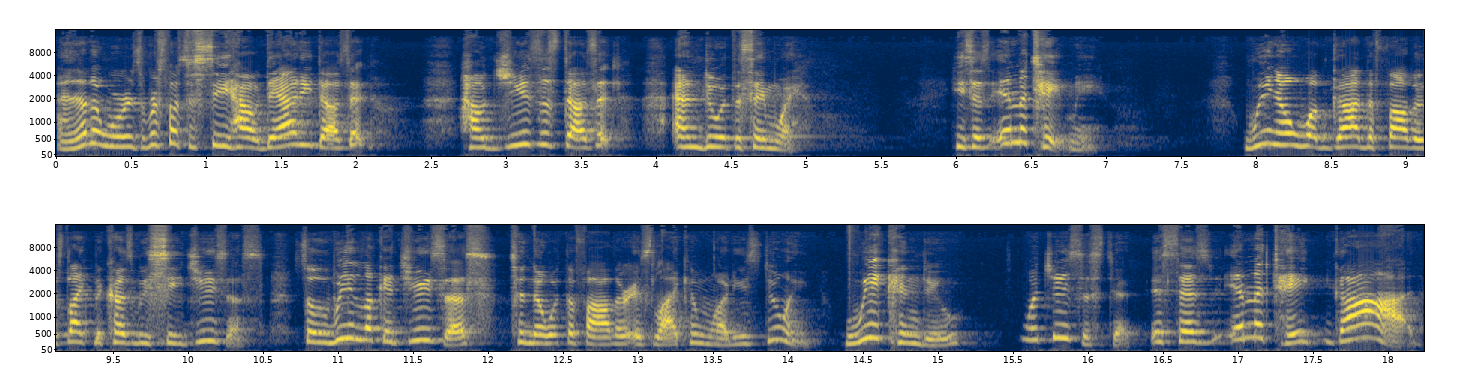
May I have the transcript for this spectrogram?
In other words, we're supposed to see how Daddy does it, how Jesus does it, and do it the same way. He says, "Imitate me." We know what God the Father is like because we see Jesus. So we look at Jesus to know what the Father is like and what he's doing. We can do what Jesus did. It says, imitate God.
